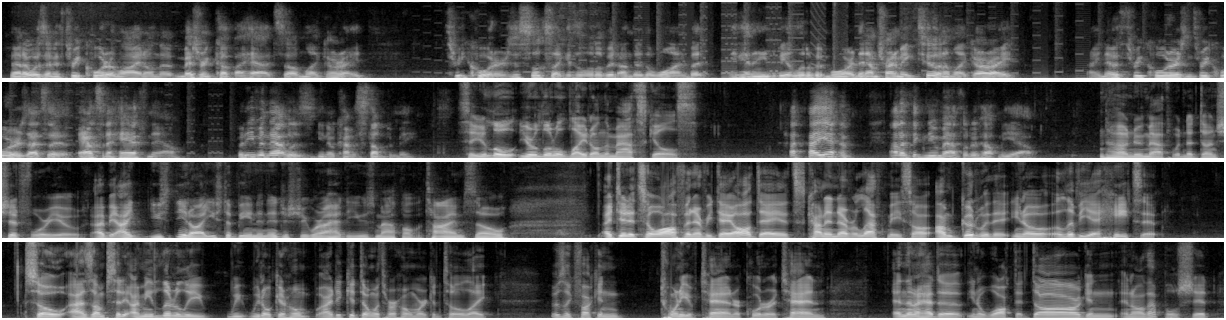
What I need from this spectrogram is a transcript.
Now, I wasn't a three quarter line on the measuring cup I had, so I'm like, all right, three quarters. This looks like it's a little bit under the one, but maybe I need to be a little bit more. Then I'm trying to make two, and I'm like, all right, I know three quarters and three quarters. That's an ounce and a half now. But even that was, you know, kind of stumping me. So you're a little you're a little light on the math skills. I, I am. I don't think new math would have helped me out. No, new math wouldn't have done shit for you. I mean, I used, you know, I used to be in an industry where I had to use math all the time, so I did it so often, every day, all day. It's kind of never left me, so I'm good with it. You know, Olivia hates it. So as I'm sitting, I mean, literally, we we don't get home. I didn't get done with her homework until like it was like fucking twenty of ten or quarter of ten, and then I had to, you know, walk the dog and and all that bullshit.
